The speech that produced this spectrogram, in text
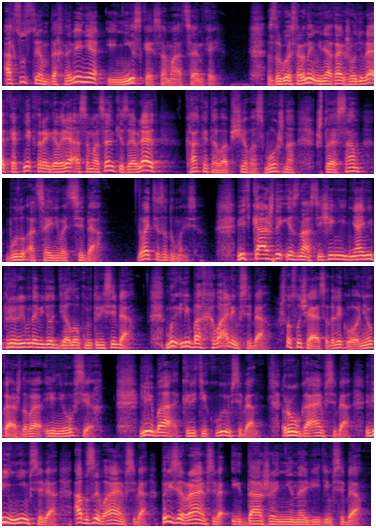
отсутствием вдохновения и низкой самооценкой. С другой стороны, меня также удивляет, как некоторые, говоря о самооценке, заявляют, как это вообще возможно, что я сам буду оценивать себя. Давайте задумаемся. Ведь каждый из нас в течение дня непрерывно ведет диалог внутри себя. Мы либо хвалим себя, что случается далеко не у каждого и не у всех, либо критикуем себя, ругаем себя, виним себя, обзываем себя, презираем себя и даже ненавидим себя –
